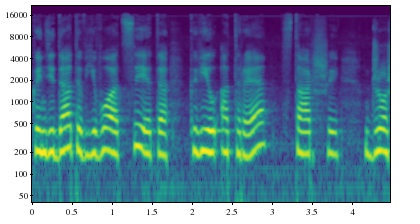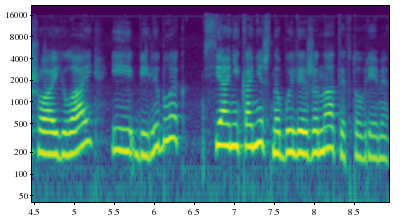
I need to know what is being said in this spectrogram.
кандидаты в его отцы – это Квилл Атре, старший, Джошуа Юлай и Билли Блэк. Все они, конечно, были женаты в то время.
